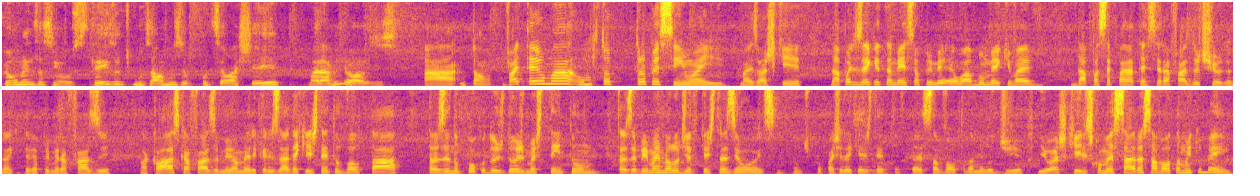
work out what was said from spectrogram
pelo menos assim, os três últimos álbuns, eu, putz, eu achei maravilhosos. Ah, então, vai ter uma, um tro- tropecinho aí, mas eu acho que dá pra dizer que também esse é o primeiro, é o álbum meio que vai dar pra separar a terceira fase do Children, né? Que teve a primeira fase, a clássica, a fase meio americanizada, é que eles tentam voltar trazendo um pouco dos dois, mas tentam trazer bem mais melodia do que eles traziam antes. Então, tipo, a partir daqui eles tentam dar essa volta na melodia. E eu acho que eles começaram essa volta muito bem.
